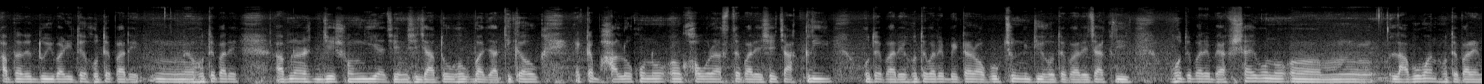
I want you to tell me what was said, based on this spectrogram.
আপনাদের দুই বাড়িতে হতে পারে হতে পারে। আপনার যে সঙ্গী আছেন, সে জাতক হোক বা জাতিকা হোক, একটা ভালো কোনো খবর আসতে পারে, সে চাকরি হতে পারে হতে পারে বেটার অপরচুনিটি হতে পারে, চাকরি হতে পারে, ব্যবসায় কোনো লাভবান হতে পারেন।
